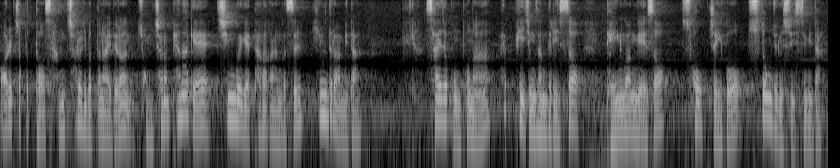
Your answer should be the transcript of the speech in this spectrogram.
어릴 적부터 상처를 입었던 아이들은 좀처럼 편하게 친구에게 다가가는 것을 힘들어합니다. 사회적 공포나 회피 증상들이 있어 대인관계에서 소극적이고 수동적일 수 있습니다.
